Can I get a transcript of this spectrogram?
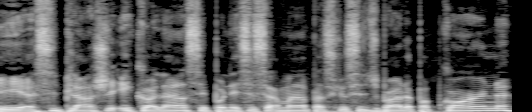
Et euh, si le plancher est collant, c'est pas nécessairement parce que c'est du beurre de popcorn.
